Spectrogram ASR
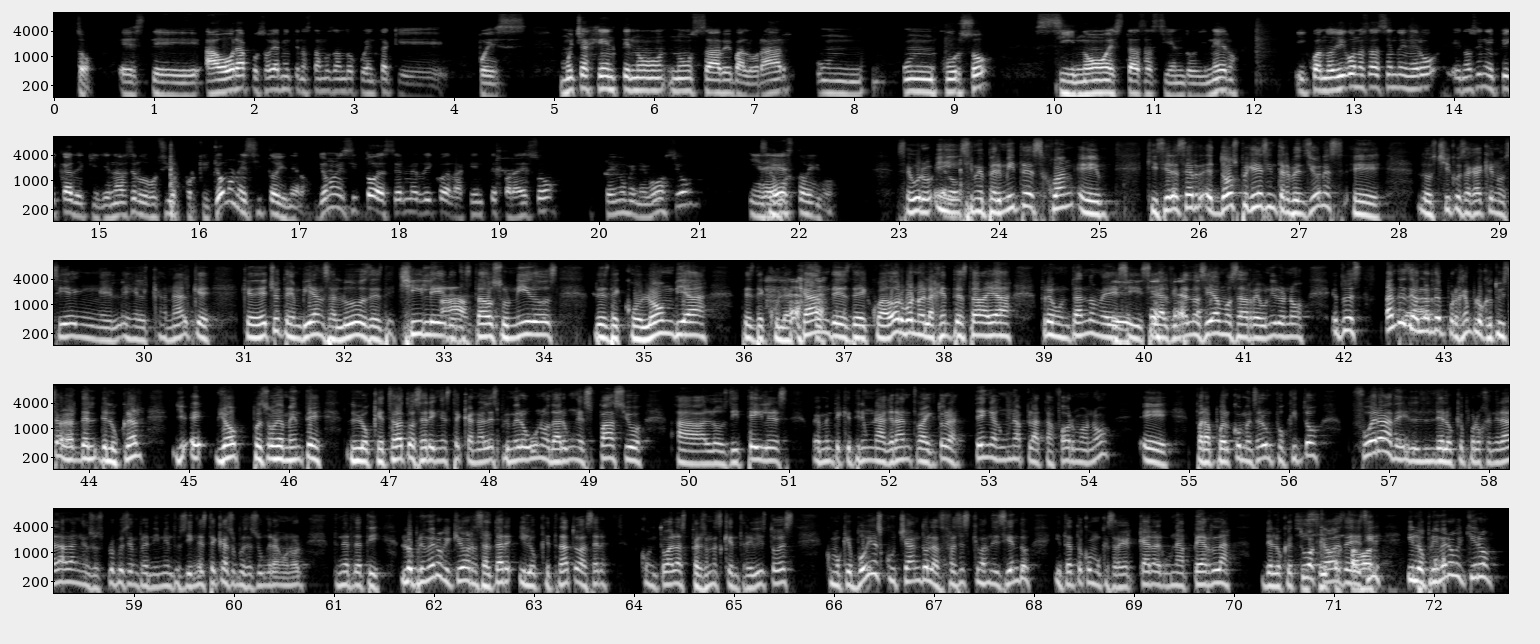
Este, ahora, pues obviamente nos estamos dando cuenta que, pues, mucha gente no, no sabe valorar un, un curso si no estás haciendo dinero. Y cuando digo no estás haciendo dinero, eh, no significa de que llenarse los bolsillos, porque yo no necesito dinero. Yo no necesito hacerme rico de la gente. Para eso tengo mi negocio y de esto vivo. Seguro. Y si me permites, Juan, eh, quisiera hacer eh, dos pequeñas intervenciones. Eh, los chicos acá que nos siguen en el, canal, que, que, de hecho te envían saludos desde Chile, desde ah. Estados Unidos, desde Colombia, desde Culiacán, desde Ecuador. Bueno, la gente estaba ya preguntándome si, si, al final nos íbamos a reunir o no. Entonces, antes de hablar de, por ejemplo, que tú hiciste hablar de, lucrar, eh, yo, pues obviamente lo que trato de hacer en este canal es primero uno, dar un espacio a los detailers, obviamente que tienen una gran trayectoria, tengan una plataforma o no, eh, para poder comenzar un poquito fuera de, lo que por lo general hablan en sus propios emprendimientos. Y en este caso, pues es un gran honor tenerte a ti. Lo primero que quiero resaltar y lo que trato de hacer con todas las personas que entrevisto es como que voy escuchando las frases que van diciendo y trato como que sacar alguna perla de lo que tú acabas de decir. Y lo primero que quiero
